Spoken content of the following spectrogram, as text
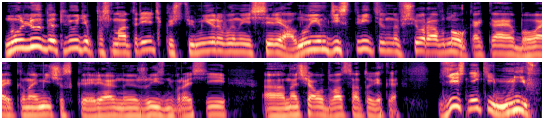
Ну, любят люди посмотреть костюмированный сериал. Ну, им действительно все равно, какая была экономическая реальная жизнь в России э, начала 20 века. Есть некий миф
